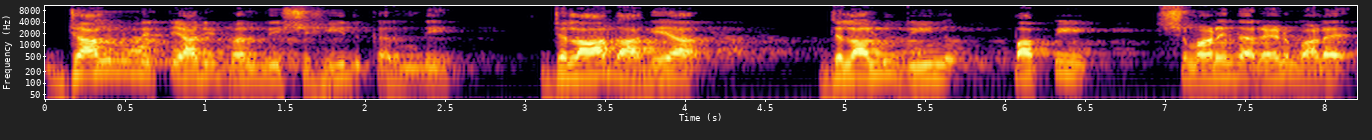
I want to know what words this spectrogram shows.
ਜ਼ਾਲਮ ਨੇ ਤਿਆਰੀ ਬਣ ਲਈ ਸ਼ਹੀਦ ਕਰਨ ਦੀ ਜਲਾਦ ਆ ਗਿਆ। ਜਲਾਲੂਦੀਨ ਪਾਪੀ ਸ਼ਮਾਣੇ ਦਾ ਰਹਿਣ ਵਾਲਾ ਹੈ।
